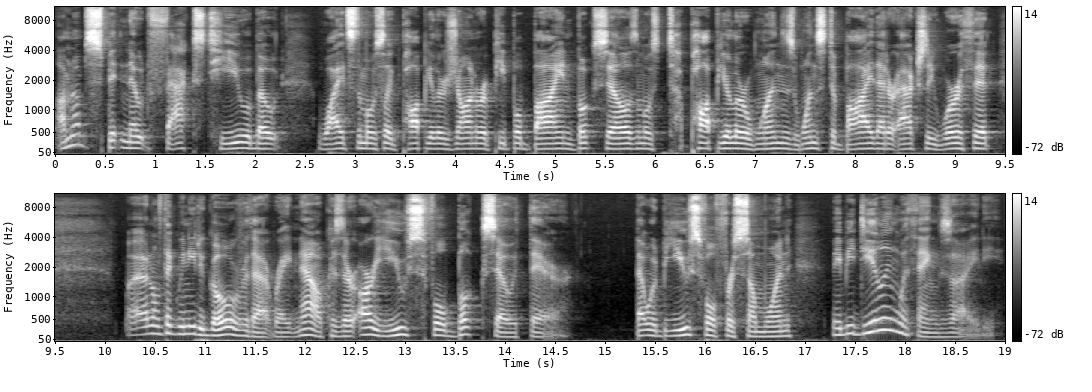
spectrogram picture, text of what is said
I'm not spitting out facts to you about why it's the most like popular genre people buy in book sales, the most t- popular ones, ones to buy that are actually worth it. I don't think we need to go over that right now because there are useful books out there that would be useful for someone maybe dealing with anxiety,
